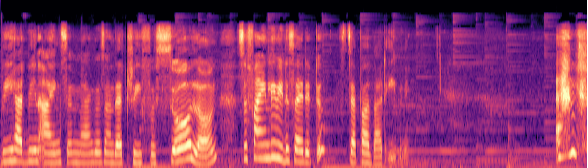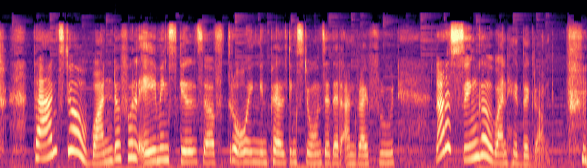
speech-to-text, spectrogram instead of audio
We had been eyeing some mangoes on that tree for so long, so finally we decided to step out that evening. And thanks to our wonderful aiming skills of throwing and pelting stones at that unripe fruit, not a single one hit the ground.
